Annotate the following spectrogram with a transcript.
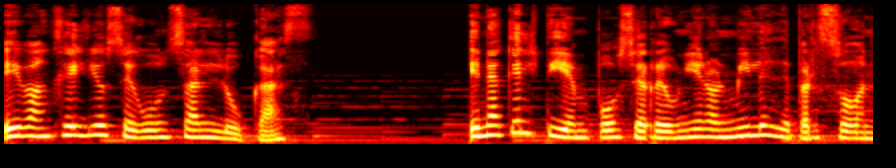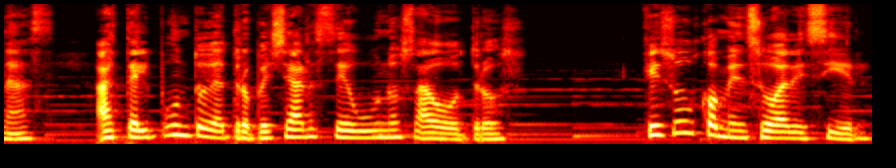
Evangelio según San Lucas. En aquel tiempo se reunieron miles de personas hasta el punto de atropellarse unos a otros. Jesús comenzó a decir,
